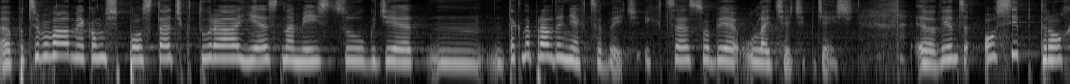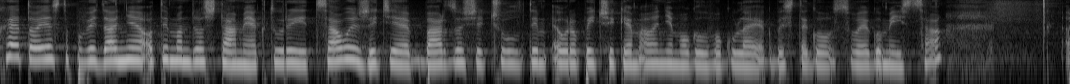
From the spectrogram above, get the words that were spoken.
E, Potrzebowałam jakąś postać, która jest na miejscu, gdzie mm, tak naprawdę nie chce być i chce sobie ulecieć gdzieś. E, Więc Osip trochę to jest opowiadanie o tym Mandelsztamie, który całe życie bardzo się czuł tym Europejczykiem, ale nie mógł w ogóle jakby z tego swojego miejsca. E,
